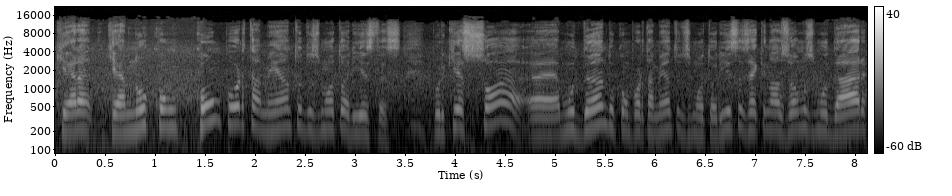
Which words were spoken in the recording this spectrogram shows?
que, era, que é no com, comportamento dos motoristas. Porque só é, mudando o comportamento dos motoristas é que nós vamos mudar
